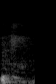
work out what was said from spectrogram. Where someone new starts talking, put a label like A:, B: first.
A: Yeah.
